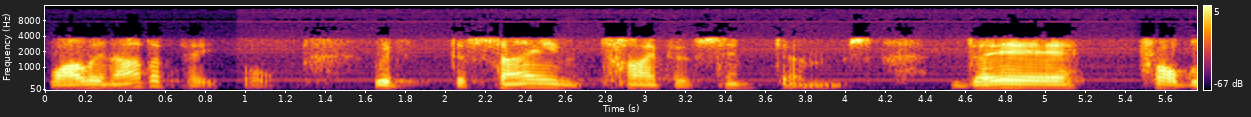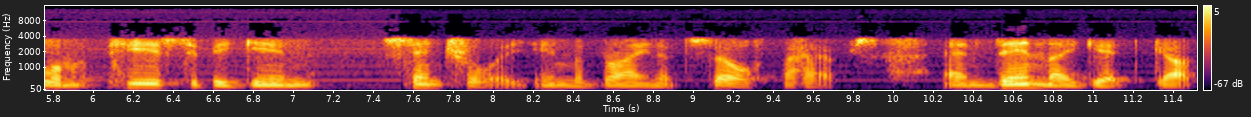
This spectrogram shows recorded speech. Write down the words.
While in other people with the same type of symptoms, their problem appears to begin centrally in the brain itself, perhaps, and then they get gut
